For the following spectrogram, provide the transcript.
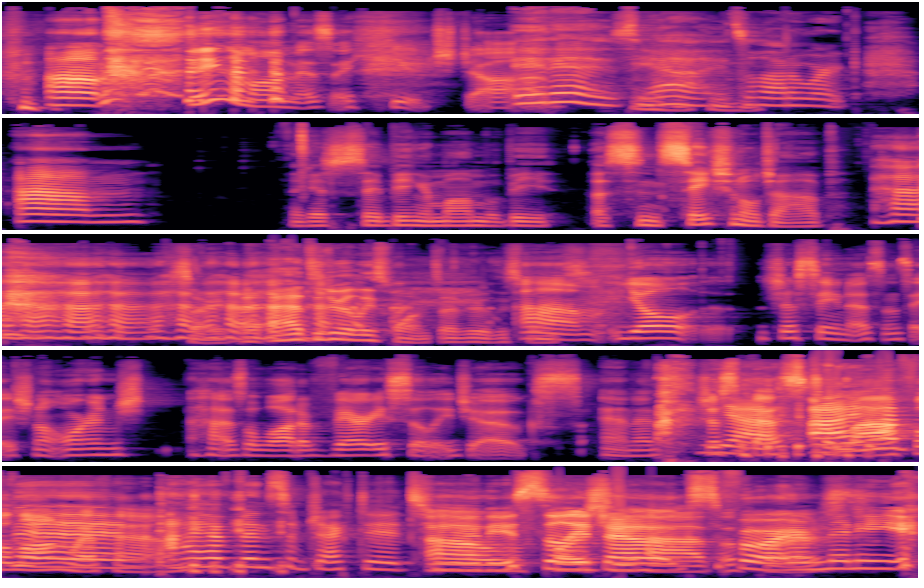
um, Being a mom is a huge job. It is, yeah. It's a lot of work. Um, I guess to say being a mom would be a sensational job. Sorry, Sorry, I, I had to do it at least once. I had to do it at least once. Um, you'll just so you know, Sinsational orange has a lot of very silly jokes, and it's just yes, best to I laugh have along with him. I have been subjected to Oh, these silly course you have, jokes for course. many years.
